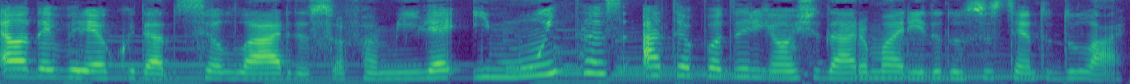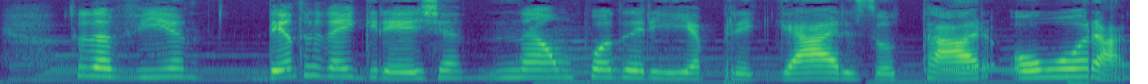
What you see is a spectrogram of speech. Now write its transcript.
Ela deveria cuidar do seu lar da sua família e muitas até poderiam ajudar o marido no sustento do lar. Todavia, dentro da igreja não poderia pregar, exortar ou orar.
